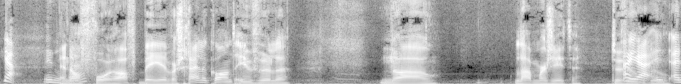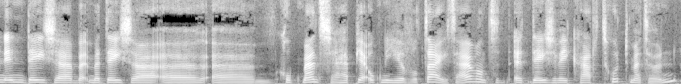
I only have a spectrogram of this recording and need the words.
Ja, En inderdaad. dan vooraf ben je waarschijnlijk al aan het invullen. Nou, laat maar zitten. Te Ah ja, en, in deze, met deze eh, ehm, groep mensen heb jij ook niet heel veel tijd. Hè? Want deze week gaat het goed met hun.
